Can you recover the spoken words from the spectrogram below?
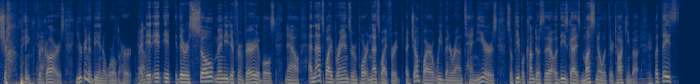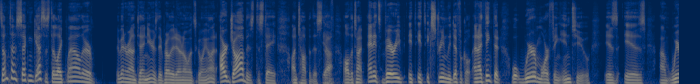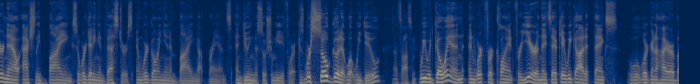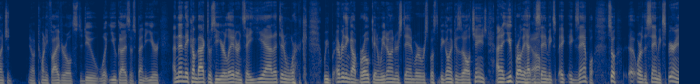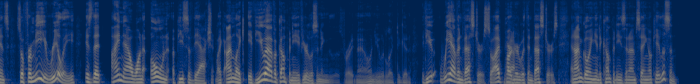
shopping for cars, you're going to be in a world of hurt, right? Yeah. It, it, it, there is so many different variables now, and that's why brands are important. That's why for a Jumpwire, we've been around 10 years. So people come to us, oh, these guys must know what they're talking about. Mm-hmm. But they sometimes second guess us. They're like, well, they're, they've been around 10 years. They probably don't know what's going on. Our job is to stay on top of this stuff all the time. And it's very, it, it's extremely difficult. And I think that what we're morphing into is, is, um, we're now actually buying. So we're getting investors and we're going in and buying up brands and doing the social media for it because we're so good at what we do. That's awesome. We would go in and work for a client for a year and they'd say, okay, we got it. Thanks. We're going to hire a bunch of you know 25 year olds to do what you guys have spent a year and then they come back to us a year later and say yeah that didn't work. We everything got broken. We don't understand where we're supposed to be going because it all changed. And you've probably had the same ex- example. So uh, or the same experience. So for me really is that i now want to own a piece of the action. Like i'm like if you have a company if you're listening to this right now and you would like to get if you we have investors. So i've Yeah. partnered with investors and i'm going into companies and i'm saying okay listen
